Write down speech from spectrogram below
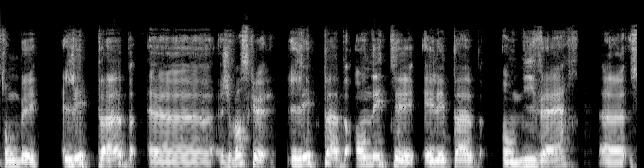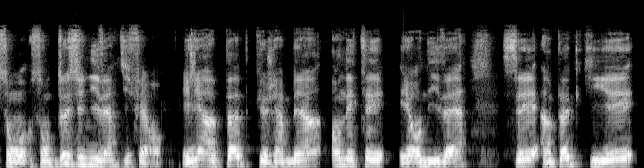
tomber les pubs, euh, je pense que les pubs en été et les pubs en hiver euh, sont, sont deux univers différents. Il y a un pub que j'aime bien en été et en hiver. C'est un pub qui est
